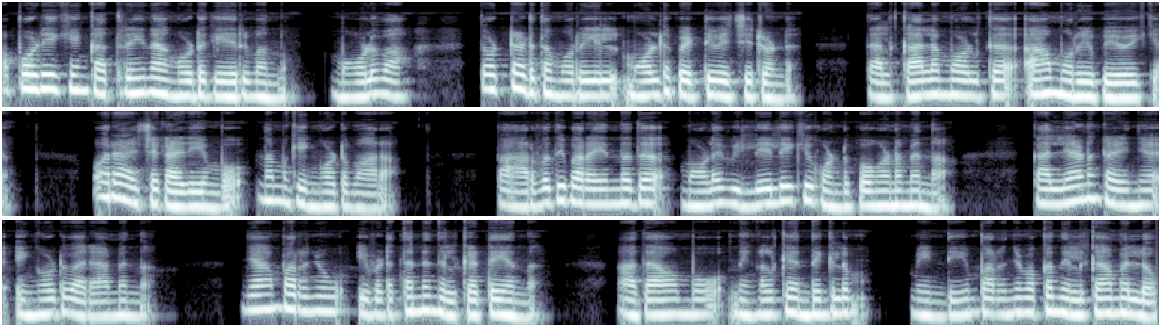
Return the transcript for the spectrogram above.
അപ്പോഴേക്കും കത്രീന അങ്ങോട്ട് കയറി വന്നു. മോൾ വാ. തൊട്ടടുത്ത മുറിയിൽ മോളുടെ പെട്ടി വെച്ചിട്ടുണ്ട്. തൽക്കാലം മോൾക്ക് ആ മുറി ഉപയോഗിക്കാം. ഒരാഴ്ച കഴിയുമ്പോൾ നമുക്ക് ഇങ്ങോട്ട് മാറാം. പാർവതി പറയുന്നത് മോളെ വില്ലയിലേക്ക് കൊണ്ടുപോകണമെന്നാ. കല്യാണം കഴിഞ്ഞ് ഇങ്ങോട്ട് വരാമെന്ന്. ഞാൻ പറഞ്ഞു ഇവിടെ തന്നെ നിൽക്കട്ടെ എന്ന്. അതാവുമ്പോൾ നിങ്ങൾക്ക് എന്തെങ്കിലും മിണ്ടിയും പറഞ്ഞുമൊക്കെ നിൽക്കാമല്ലോ.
